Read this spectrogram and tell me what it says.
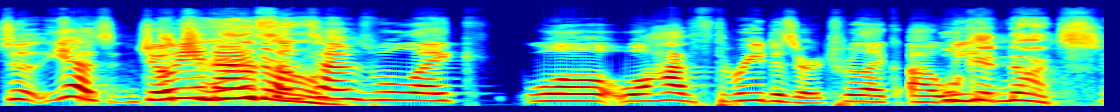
Jo- yes, Joey and I down. sometimes will like we'll we'll have three desserts. We're like, uh, We'll we get nuts.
